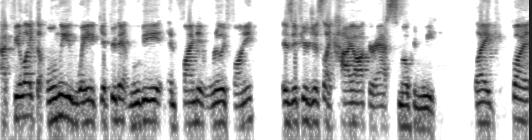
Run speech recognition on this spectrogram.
I feel like the only way to get through that movie and find it really funny is if you're just like high off your ass smoking weed. Like, but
